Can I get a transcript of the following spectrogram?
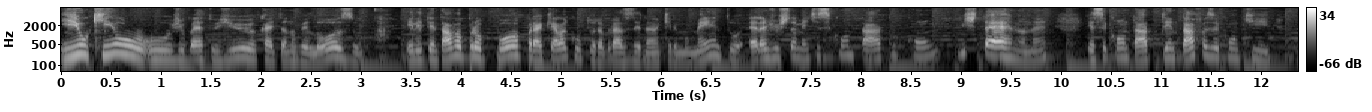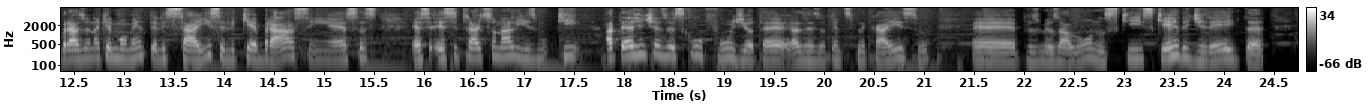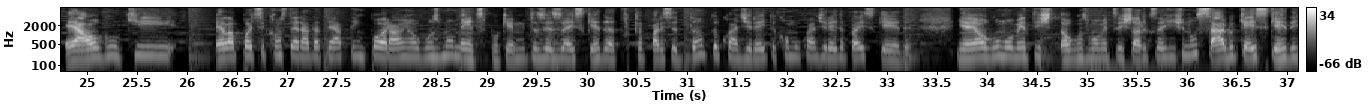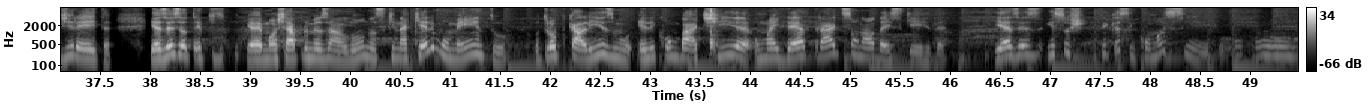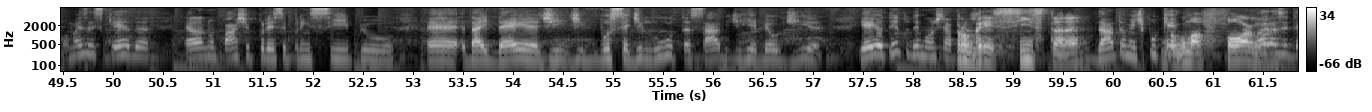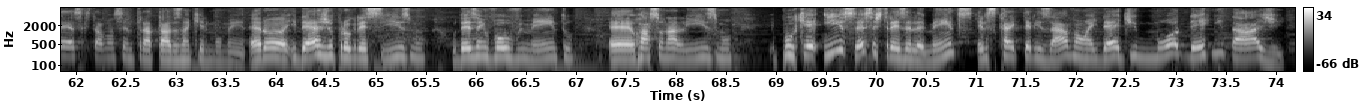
E o que o, o Gilberto Gil e o Caetano Veloso ele tentava propor para aquela cultura brasileira naquele momento era justamente esse contato com o externo, né? Esse contato, tentar fazer com que o Brasil naquele momento ele saísse, ele quebrasse essas, esse, esse tradicionalismo que até a gente às vezes confunde, eu até às vezes eu tento explicar isso é, para os meus alunos que esquerda e direita é algo que ela pode ser considerada até atemporal em alguns momentos, porque muitas vezes a esquerda fica parecida tanto com a direita como com a direita para a esquerda. E aí, em algum momento, alguns momentos históricos, a gente não sabe o que é esquerda e direita. E às vezes eu tento é, mostrar para os meus alunos que naquele momento o tropicalismo ele combatia uma ideia tradicional da esquerda. E às vezes isso fica assim, como assim? O, o, mas a esquerda ela não parte por esse princípio é, da ideia de, de você de luta, sabe, de rebeldia. E aí eu tento demonstrar progressista, né? Exatamente, porque de alguma forma. Quais eram as ideias que estavam sendo tratadas naquele momento? Eram ideias do progressismo, o desenvolvimento, é, o racionalismo, porque isso, esses três elementos, eles caracterizavam a ideia de modernidade.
